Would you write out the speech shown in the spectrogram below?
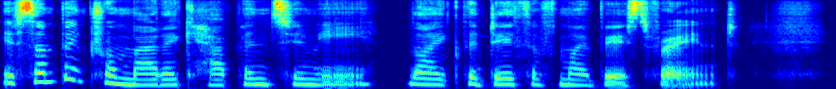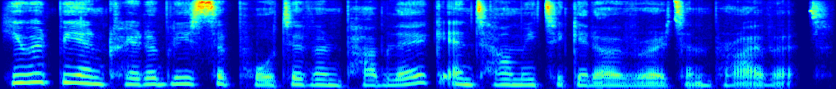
If something traumatic happened to me, like the death of my best friend, he would be incredibly supportive in public and tell me to get over it in private.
